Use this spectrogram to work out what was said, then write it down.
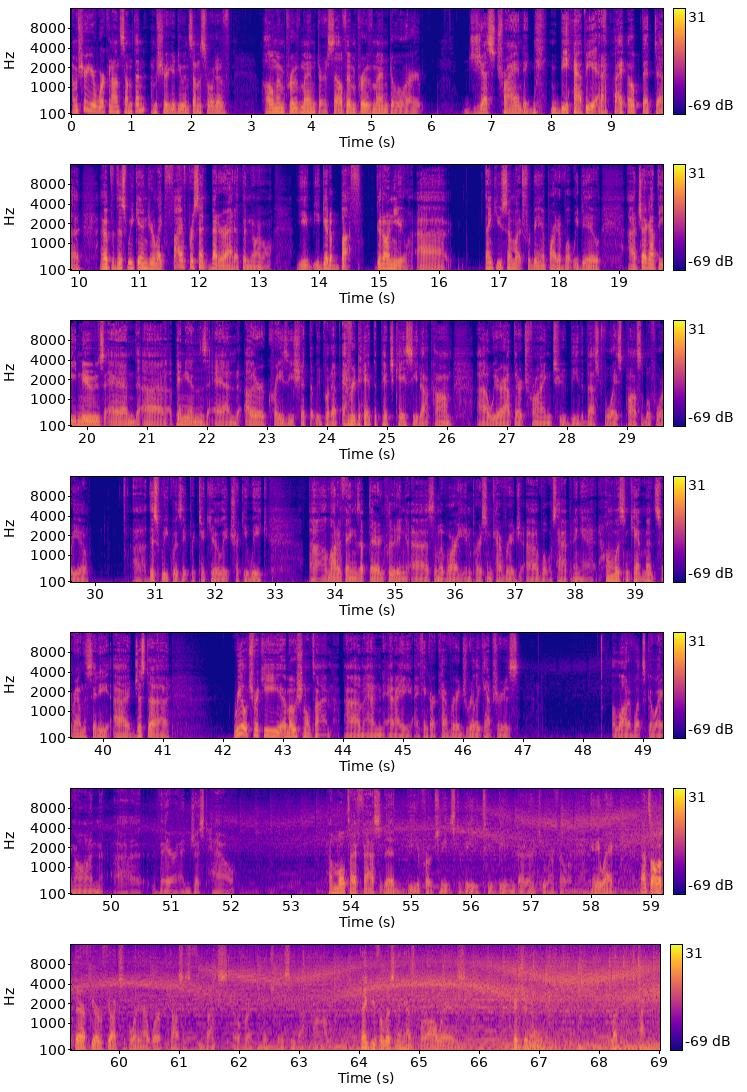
I'm sure you're working on something. I'm sure you're doing some sort of home improvement or self improvement or just trying to be happy. And I, hope that uh, I hope that this weekend you're like five percent better at it than normal. You you get a buff. Good on you. Uh, thank you so much for being a part of what we do. Uh, check out the news and uh, opinions and other crazy shit that we put up every day at thepitchkc.com. Uh, we are out there trying to be the best voice possible for you. Uh, this week was a particularly tricky week. Uh, a lot of things up there, including uh, some of our in person coverage of what was happening at homeless encampments around the city. Uh, just a real tricky, emotional time. Um, and and I, I think our coverage really captures a lot of what's going on uh, there and just how how multifaceted the approach needs to be to being better to our fellow man. Anyway, that's all up there. If you ever feel like supporting our work, toss us a few bucks over at thepitchkc.com. Thank you for listening, as per always. Pitching and we'll make it. Love you guys. Bye.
